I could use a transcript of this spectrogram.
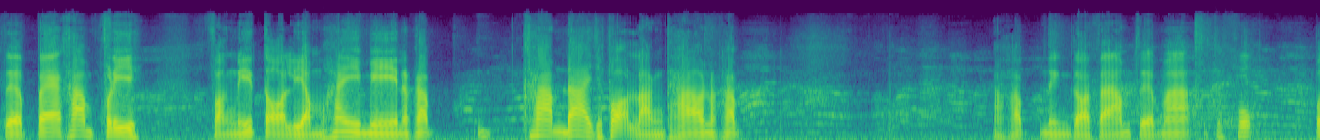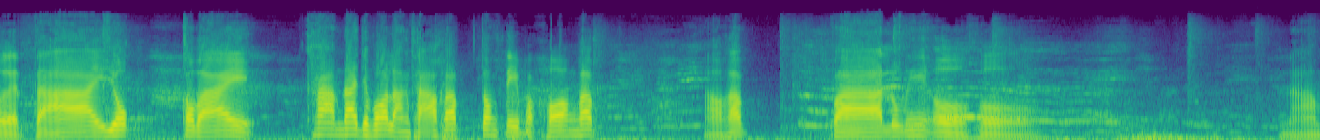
เสิร์ฟแปรข้ามฟรี ฝั่งนี้ต่อเหลี่ยมให้เมนะครับ ข้ามได้เฉพาะหลังเท้านะครับนะครับหนึ่งต่อสามเสิร์ฟมาจะฟุกเปิดซ้ายยกเข้าไปข้ามได้เฉพาะหลังเท้าครับ ต้องเตะประคองครับเอาครับปาดลูกนี้โอ้โหน้ำ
